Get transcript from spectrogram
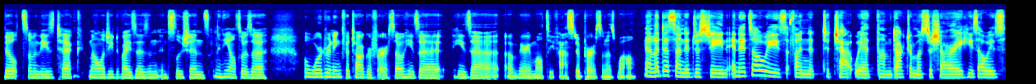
built some of these technology devices and, and solutions. And he also is a award-winning photographer. So he's a he's a, a, very multifaceted person as well. Yeah, that does sound interesting. And it's always fun to chat with um, Dr. Mostashari. He's always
